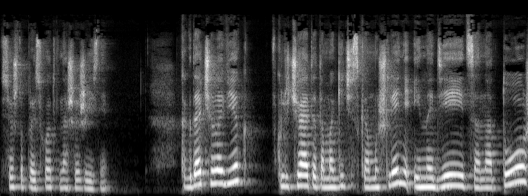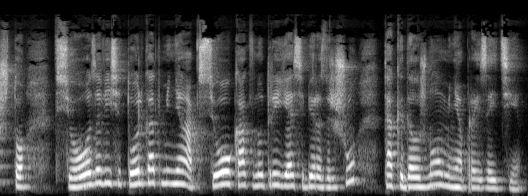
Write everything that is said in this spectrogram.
Все, что происходит в нашей жизни. Когда человек включает это магическое мышление и надеется на то, что все зависит только от меня, все как внутри я себе разрешу, так и должно у меня произойти,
